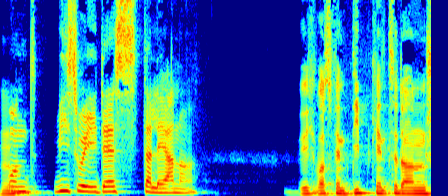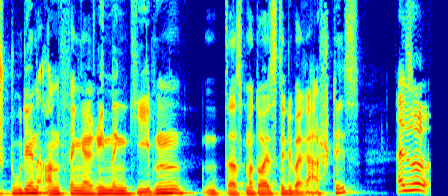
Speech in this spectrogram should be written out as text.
Mhm. Und wie soll ich das da lernen? Was für einen Tipp könnt ihr dann Studienanfängerinnen geben, dass man da jetzt nicht überrascht ist? Also,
